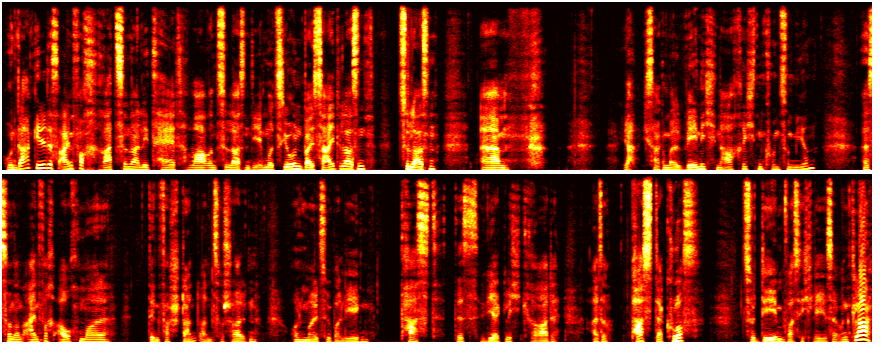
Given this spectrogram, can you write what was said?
Und da gilt es einfach, Rationalität wahren zu lassen, die Emotionen beiseite lassen zu lassen. Ähm, ja, ich sage mal, wenig Nachrichten konsumieren, äh, sondern einfach auch mal den Verstand anzuschalten und mal zu überlegen, passt das wirklich gerade? Also passt der Kurs zu dem, was ich lese? Und klar,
